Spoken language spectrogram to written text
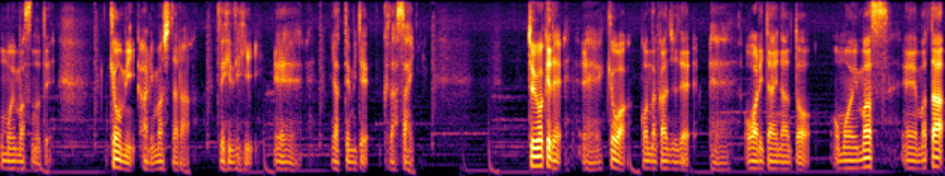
思いますので興味ありましたらぜひぜひ、えー、やってみてください。というわけで、えー、今日はこんな感じで、えー、終わりたいなと思います、えー、また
